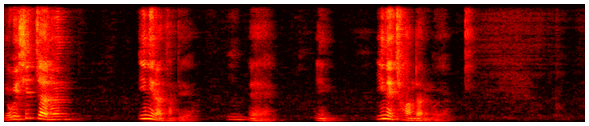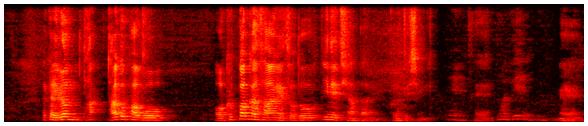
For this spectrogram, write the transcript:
여기 시자는 인이라는 상태예요. 예, 인 인에 처한다는 거예요. 그러니까 이런 다, 다급하고 어, 급박한 상황에서도 인에 처한다는 그런 뜻입니다. 예. 예.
